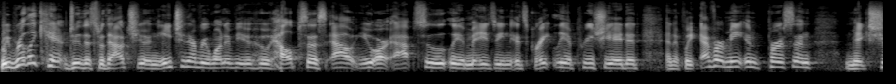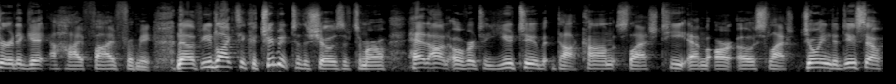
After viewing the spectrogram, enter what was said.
We really can't do this without you and each and every one of you who helps us out. You are absolutely amazing. It's greatly appreciated. And if we ever meet in person, make sure to get a high five from me. Now, if you'd like to contribute to the shows of tomorrow, head on over to youtube.com slash TMRO slash join to do so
